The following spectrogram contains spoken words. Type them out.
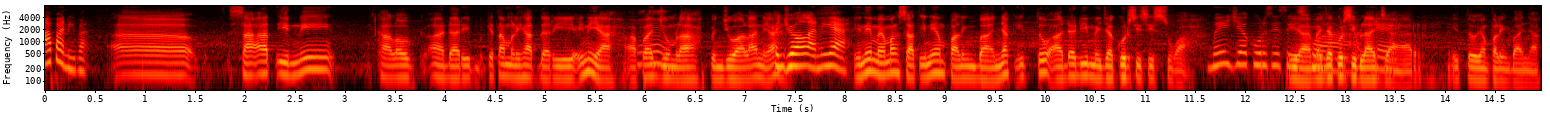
apa nih Pak? Uh, saat ini kalau uh, dari kita melihat dari ini ya apa -hmm. jumlah penjualan ya. Penjualan iya. Ini memang saat ini yang paling banyak itu ada di meja kursi siswa. Meja kursi siswa. Iya, meja kursi belajar. Okay. Itu yang paling banyak.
